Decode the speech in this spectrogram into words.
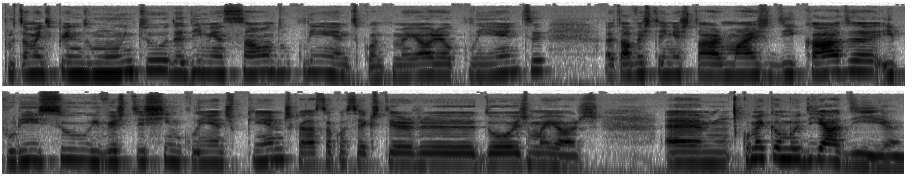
porque também depende muito da dimensão do cliente. Quanto maior é o cliente, talvez tenhas de estar mais dedicada e por isso, em vez de ter 5 clientes pequenos, calhar só consegues ter uh, dois maiores. Um, como é que é o meu dia a dia?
